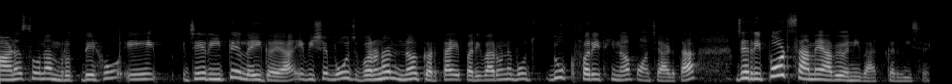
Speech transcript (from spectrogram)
માણસોના મૃતદેહો એ જે રીતે લઈ ગયા એ વિશે બહુ જ વર્ણન ન કરતા, એ પરિવારોને બહુ જ દુઃખ ફરીથી ન પહોંચાડતા, જે રિપોર્ટ સામે આવ્યો એની વાત કરવી છે.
